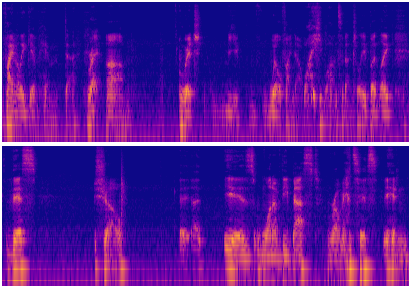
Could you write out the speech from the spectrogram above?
finally give him death. Right. Um, which you will find out why he wants eventually. But like this show uh, is one of the best romances in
